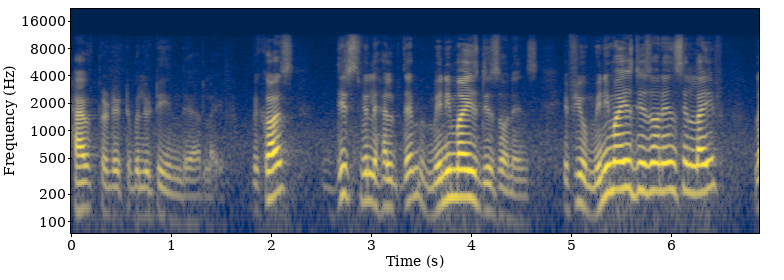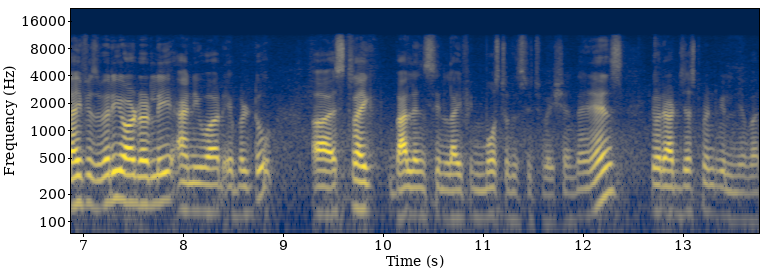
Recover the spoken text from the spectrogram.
have predictability in their life, because this will help them minimize dissonance. If you minimize dissonance in life, life is very orderly and you are able to uh, strike balance in life in most of the situations and hence your adjustment will never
